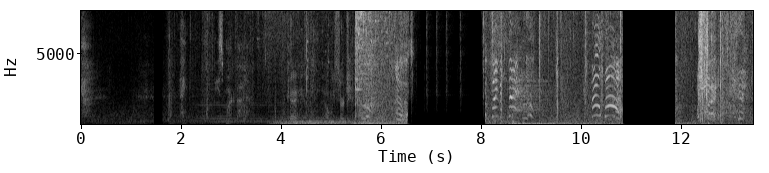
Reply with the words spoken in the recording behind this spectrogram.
Yeah. Hey, be smart about it. Okay, how we search. Five is back! Melba! I'm it!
